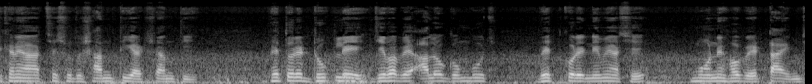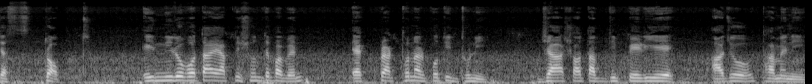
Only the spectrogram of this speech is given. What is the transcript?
এখানে আছে শুধু শান্তি আর শান্তি। ভেতরে ঢুকলে যেভাবে আলো গম্বুজ ভেদ করে নেমে আসে, মনে হবে টাইম জাস্ট স্টপড। এই নীরবতায় আপনি শুনতে পাবেন এক প্রার্থনার প্রতিধ্বনি, যা শতাব্দী পেরিয়ে আজও থামেনি।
